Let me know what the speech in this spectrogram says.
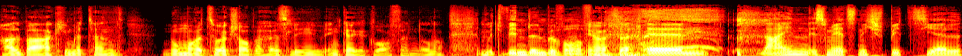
halb angehimmelt haben, Nummern zugeschoben, Hösli entgegengeworfen oder? Mit Windeln beworfen. Ja, so. ähm, nein, ist mir jetzt nicht speziell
